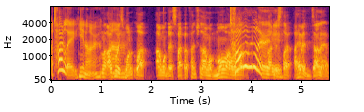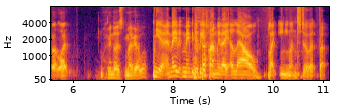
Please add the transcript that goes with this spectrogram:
I totally. You know. Like, I've always um, wanted, like, I want that swipe up function. I want more. I want Totally. and I'm just like, I haven't done it, but like, who knows? Maybe I will. Yeah, and maybe maybe there'll be a time where they allow like anyone to do it, but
